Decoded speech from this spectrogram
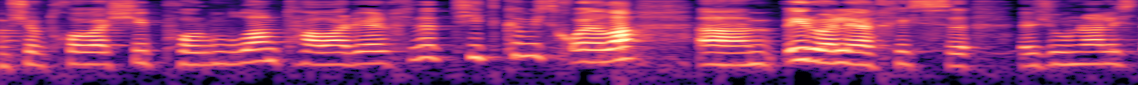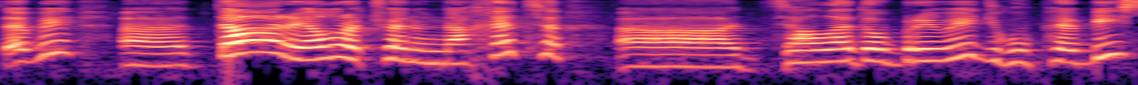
ამ შემთხვევაში ფორმულა მთავარი არხი და თითქმის ყველა პირველი არხის ჟურნალისტები. და რეალურად ჩვენ ვნახეთ ძალადობრივი ჯგუფების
